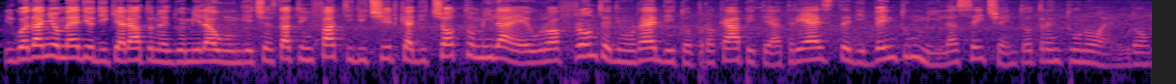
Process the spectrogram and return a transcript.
Il guadagno medio dichiarato nel 2011 è stato infatti di circa 18.000 euro a fronte di un reddito pro capite a Trieste di 21.631 euro.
